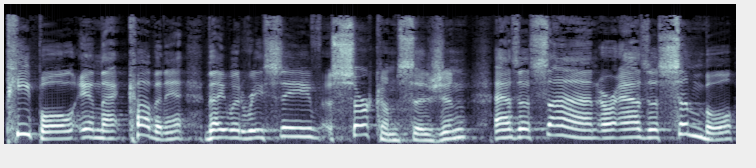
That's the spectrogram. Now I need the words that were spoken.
people in that covenant, they would receive circumcision as a sign or as a symbol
